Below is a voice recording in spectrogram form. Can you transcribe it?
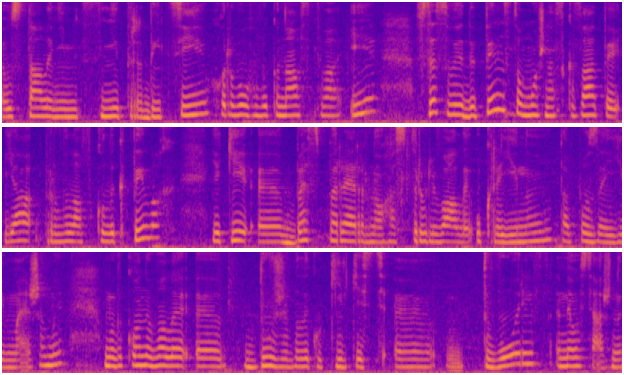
е, усталені міцні традиції хорового виконавства. І все своє дитинство, можна сказати, я провела в колективах, які е, безперервно гастролювали Україною та поза її межами. Ми виконували е, дуже велику кількість е, творів, неосяжну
